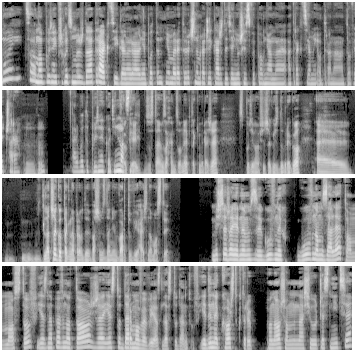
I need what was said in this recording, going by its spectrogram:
No i co? No później przechodzimy już do atrakcji generalnie. Po tym dniu merytorycznym raczej każdy dzień już jest wypełniony atrakcjami od rana do wieczora. Mhm. Albo do późnych godzin nocnych. Okej, okay. zostałem zachęcony w takim razie spodziewam się czegoś dobrego. E, dlaczego tak naprawdę Waszym zdaniem warto wyjechać na mosty? Myślę, że jednym z głównych, główną zaletą mostów jest na pewno to, że jest to darmowy wyjazd dla studentów. Jedyny koszt, który ponoszą nasi uczestnicy,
